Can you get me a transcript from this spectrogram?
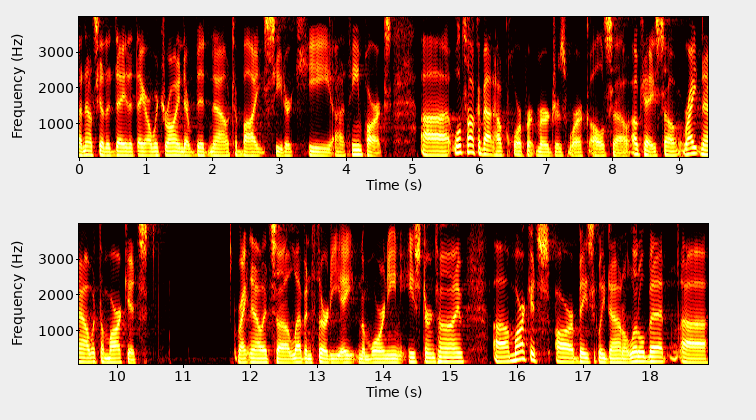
announced the other day that they are withdrawing their bid now to buy Cedar Key uh, theme parks. Uh, we'll talk about how corporate mergers work also. Okay, so right now with the markets, Right now it's uh, 11:38 in the morning Eastern time. Uh, markets are basically down a little bit, uh,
